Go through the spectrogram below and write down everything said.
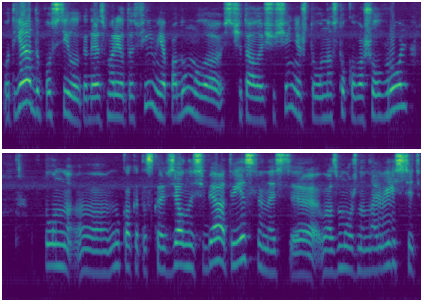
Вот я допустила, когда я смотрела этот фильм, я подумала, считала ощущение, что он настолько вошел в роль, что он, э, ну, как это сказать, взял на себя ответственность, э, возможно, навесить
